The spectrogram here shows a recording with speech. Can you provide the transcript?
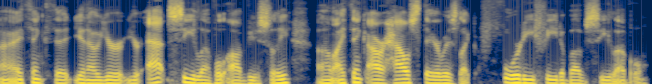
I think that you know you're you're at sea level. Obviously, um, I think our house there was like forty feet above sea level,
